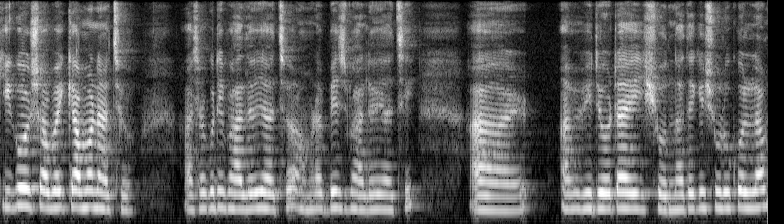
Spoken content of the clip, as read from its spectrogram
কী গো, সবাই কেমন আছো? আশা করি ভালোই আছো, আমরা বেশ ভালোই আছি। আর আমি ভিডিওটা এই সন্ধ্যা থেকে শুরু করলাম।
